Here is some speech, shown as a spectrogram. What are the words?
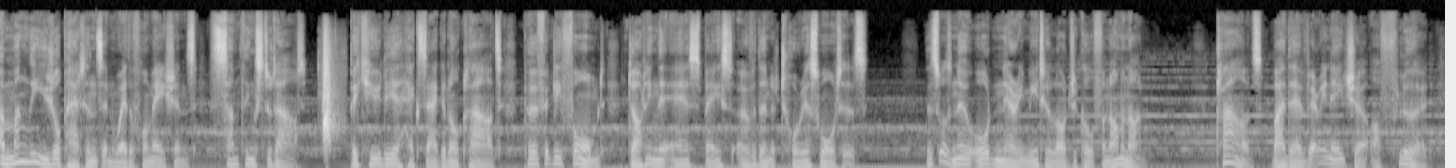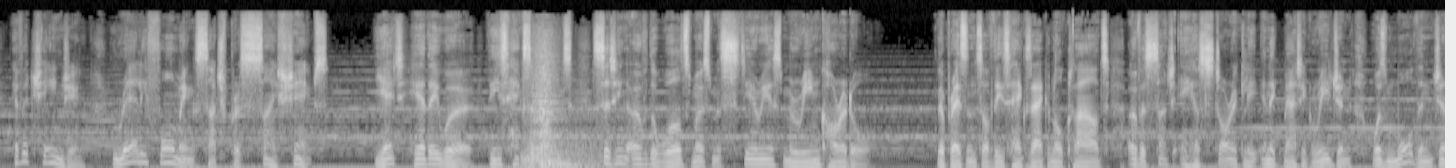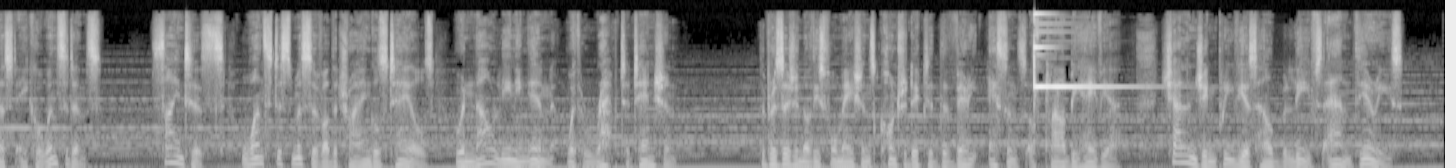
Among the usual patterns and weather formations, something stood out. Peculiar hexagonal clouds, perfectly formed, dotting the airspace over the notorious waters. This was no ordinary meteorological phenomenon. Clouds, by their very nature, are fluid, ever-changing, rarely forming such precise shapes. Yet here they were, these hexagons, sitting over the world's most mysterious marine corridor. The presence of these hexagonal clouds over such a historically enigmatic region was more than just a coincidence. Scientists, once dismissive of the triangle's tales, were now leaning in with rapt attention. The precision of these formations contradicted the very essence of cloud behavior, challenging previous held beliefs and theories.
